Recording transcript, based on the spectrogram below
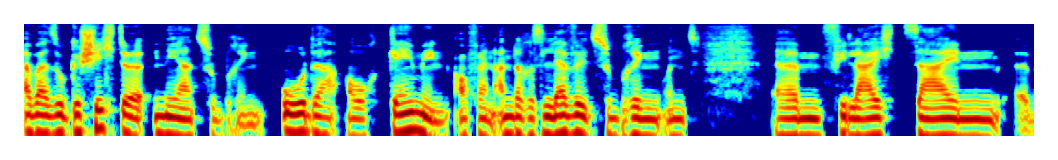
aber so Geschichte näher zu bringen oder auch Gaming auf ein anderes Level zu bringen und ähm, vielleicht sein äh,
